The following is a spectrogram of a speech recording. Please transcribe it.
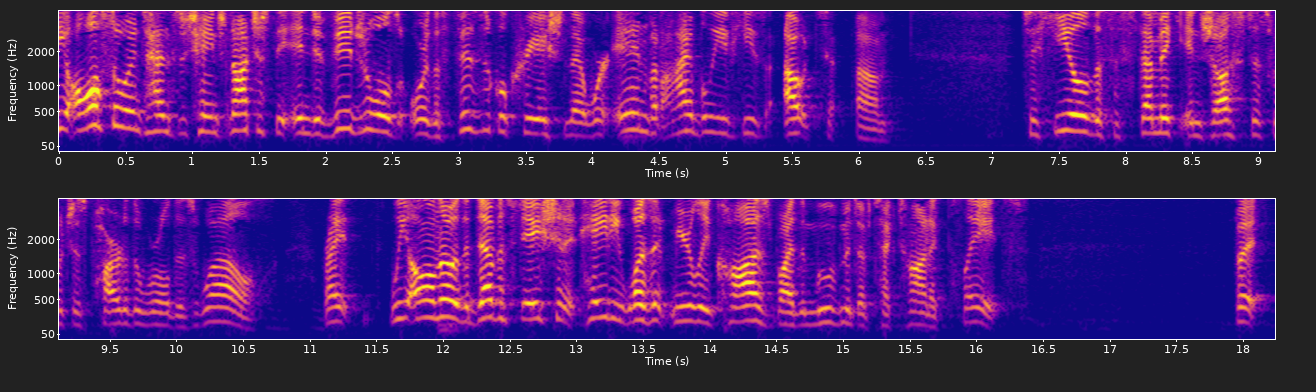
he also intends to change not just the individuals or the physical creation that we're in, but I believe he's out to, um, to heal the systemic injustice which is part of the world as well. Right? We all know the devastation at Haiti wasn't merely caused by the movement of tectonic plates, but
